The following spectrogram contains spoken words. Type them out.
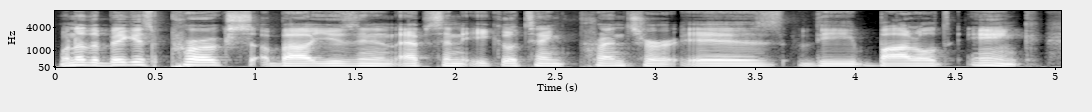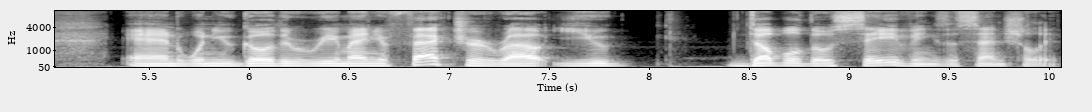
One of the biggest perks about using an Epson EcoTank printer is the bottled ink. And when you go the remanufactured route, you double those savings essentially.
